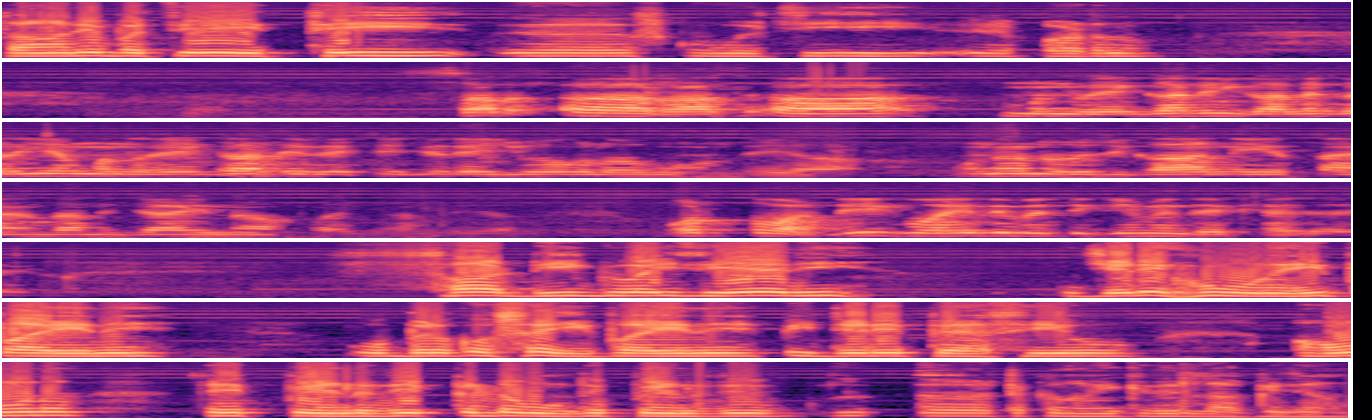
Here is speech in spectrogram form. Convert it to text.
ਤਾਂ ਜੇ ਬੱਚੇ ਇੱਥੇ ਹੀ ਅਹ, ਸਕੂਲ 'ਚ ਹੀ ਪੜਨ ਸਰ ਰਸ- ਮਨਰੇਗਾ ਦੀ ਗੱਲ ਕਰੀਏ ਮਨਰੇਗਾ ਦੇ ਵਿੱਚ ਜਿਹੜੇ ਯੋਗ ਲੋਕ ਹੁੰਦੇ ਆ ਉਹਨਾਂ ਨੂੰ ਰੁਜ਼ਗਾਰ ਨਹੀਂ ਤਾਂ ਇਹਦਾ ਨਜਾਇਜ਼ ਨਾ ਪਾਈ ਜਾਂਦੇ ਆ। ਔਰ ਤੁਹਾਡੀ ਅਗਵਾਈ ਦੇ ਵਿੱਚ ਕਿਵੇਂ ਦੇਖਿਆ ਜਾਏਗਾ? ਸਾਡੀ ਗਵਾਈ ਇਹ ਹੈ ਜੀ ਜਿਹੜੇ ਹੁਣ ਹੀ ਪਾਏ ਨੇ ਉਹ ਬਿਲਕੁਲ ਸਹੀ ਪਾਏ ਨੇ ਵੀ ਜਿਹੜੇ ਪੈਸੇ ਉਹ ਆਉਣ ਤੇ ਪਿੰਡ ਦੇ ਕਢਾਉਣ ਤੇ ਪਿੰਡ ਦੇ ਅਹ, ਟਿਕਾਣੇ ਕਿਤੇ ਲੱਗ ਜਾਣ।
